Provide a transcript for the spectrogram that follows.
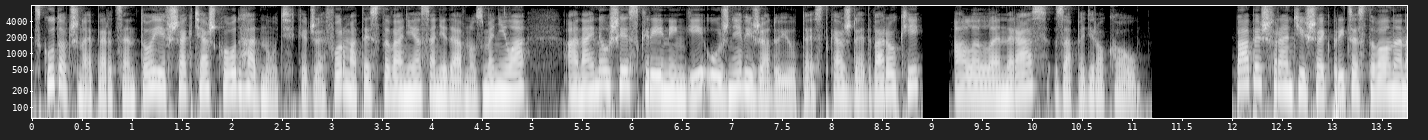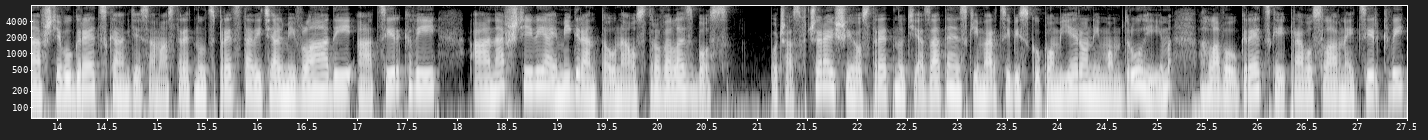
Skutočné percento je však ťažko odhadnúť, keďže forma testovania sa nedávno zmenila a najnovšie screeningy už nevyžadujú test každé 2 roky, ale len raz za 5 rokov. Pápež František pricestoval na návštevu Grécka, kde sa má stretnúť s predstaviteľmi vlády a cirkví a navštívi aj migrantov na ostrove Lesbos. Počas včerajšieho stretnutia s aténským arcibiskupom Jeronymom II, hlavou gréckej pravoslávnej cirkvy,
